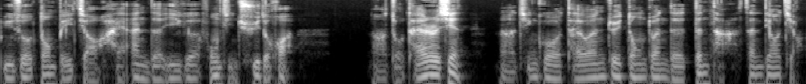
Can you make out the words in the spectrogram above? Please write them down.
比如说东北角海岸的一个风景区的话，啊，走台二线。那经过台湾最东端的灯塔三貂角，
